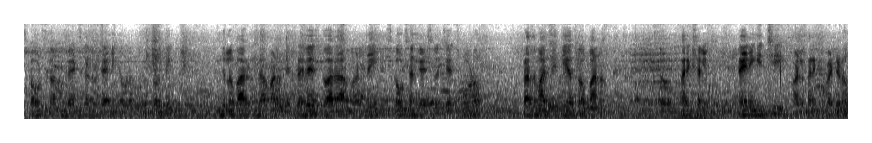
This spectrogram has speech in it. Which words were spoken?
స్కౌట్స్ గాను గైడ్స్ గాను ట్రైనింగ్ ఇవ్వడం జరుగుతుంది ఇందులో భాగంగా వాళ్ళని ప్రవేశ్ ద్వారా వాళ్ళని స్కౌట్స్ అండ్ గైడ్స్లో చేర్చుకోవడం ప్రథమ ద్వితీయ సోపానంలో పరీక్షలు ట్రైనింగ్ ఇచ్చి వాళ్ళు పరీక్ష పెట్టడం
